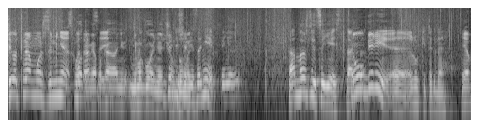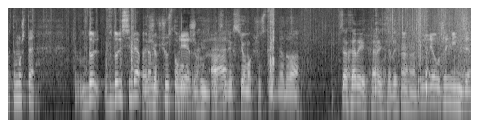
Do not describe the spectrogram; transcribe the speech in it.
Ты вот прям можешь за меня Смотрим, я хвататься и- пока не, не могу ни о чем думать. за. Ты не... Там ножницы есть. Ну убери э, руки тогда. Я потому что вдоль, вдоль себя Я потом еще в чувство режу. приходить А? после этих съемок чувствую дня два. Все, хоры, хоры, хоры. Ага, тут я уже ниндзя.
